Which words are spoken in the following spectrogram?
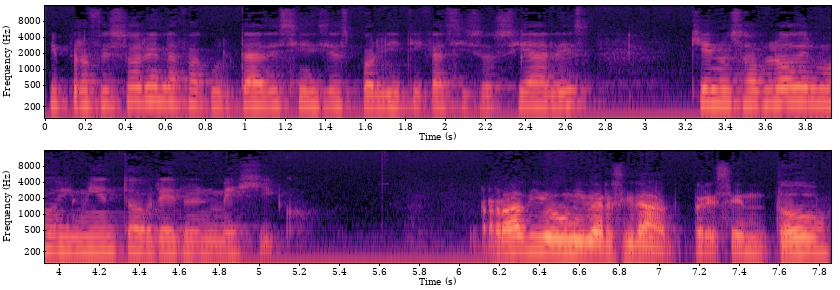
y profesor en la Facultad de Ciencias Políticas y Sociales, quien nos habló del movimiento obrero en México. Radio Universidad presentó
